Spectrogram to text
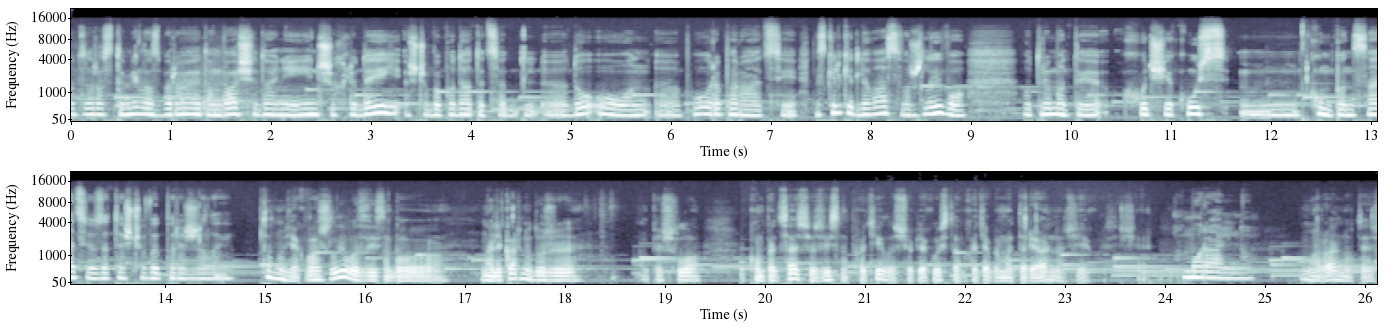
От зараз Таміла збирає там ваші дані і інших людей, щоб подати це е, до ООН е, по репарації. Наскільки для вас важливо отримати хоч якусь компенсацію за те, що ви пережили? Та ну як важливо, звісно, бо на лікарню дуже пішло компенсацію, звісно, б хотілося, щоб якусь там хоча б матеріальну чи якусь ще. Морально. Морально теж.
